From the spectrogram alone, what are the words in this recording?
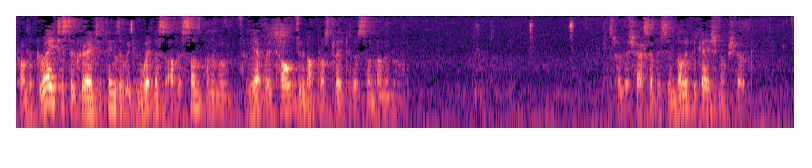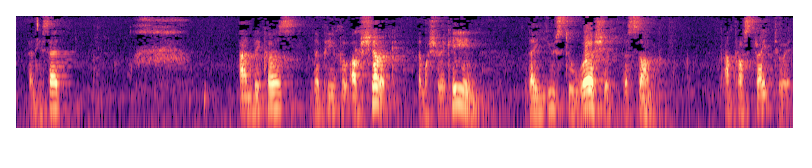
From the greatest of created things that we can witness are the sun and the moon. And yet we're told, do not prostrate to the sun and the moon. So the Shaykh said this is nullification of shirk. And he said, and because the people of Shirk, the Mushrikeen, they used to worship the sun and prostrate to it.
